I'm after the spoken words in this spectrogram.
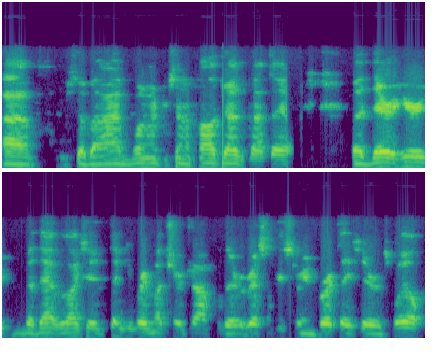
Um, so, but I 100% apologize about that. But they're here, but that, would like said, thank you very much, Sir John, for the wrestling history and birthdays there as well.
